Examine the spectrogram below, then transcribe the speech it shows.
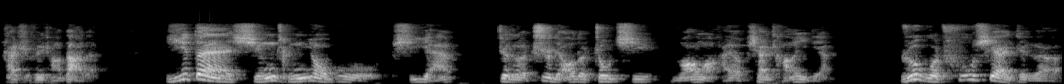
还是非常大的。一旦形成尿布皮炎，这个治疗的周期往往还要偏长一点。如果出现这个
